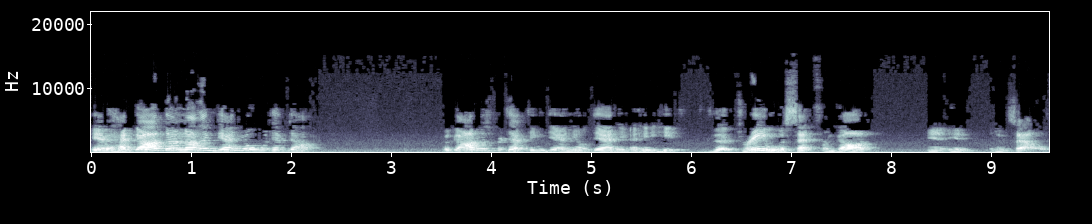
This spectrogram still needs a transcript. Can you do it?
If had God done nothing, Daniel would have died. But God was protecting Daniel. Daniel, he, he the dream was sent from God in, in himself,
